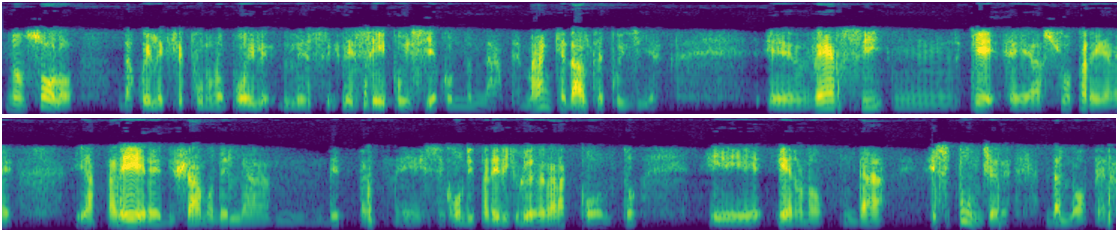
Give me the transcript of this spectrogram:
non solo da quelle che furono poi le, le, le sei poesie condannate, ma anche da altre poesie, eh, versi mh, che eh, a suo parere e a parere diciamo, della, de, secondo i pareri che lui aveva raccolto, erano da espungere dall'opera.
